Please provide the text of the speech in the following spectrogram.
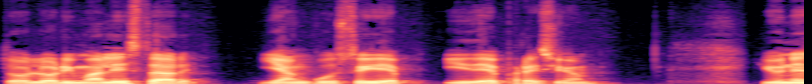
dolor y malestar y angustia y, depresión. Y un,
